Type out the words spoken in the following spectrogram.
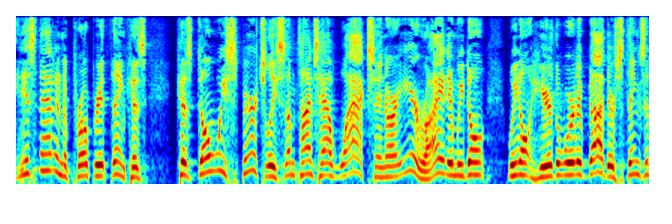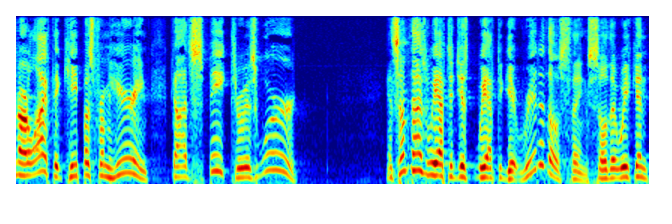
And isn't that an appropriate thing? Because because don't we spiritually sometimes have wax in our ear, right? And we don't we don't hear the word of God. There's things in our life that keep us from hearing God speak through his word. And sometimes we have to just we have to get rid of those things so that we can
